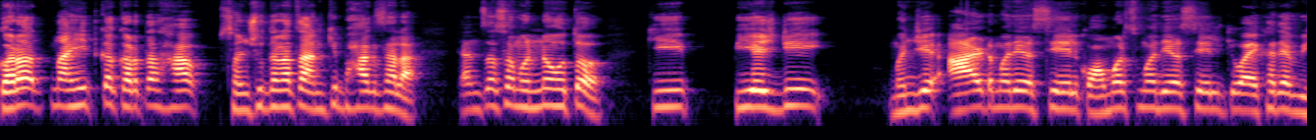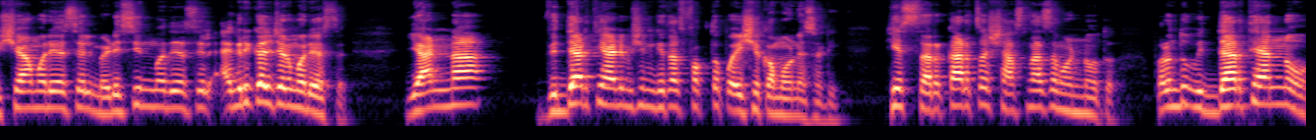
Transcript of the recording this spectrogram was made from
करत नाहीत का करतात हा संशोधनाचा आणखी भाग झाला. त्यांचं असं म्हणणं होतं की पी एच डी म्हणजे आर्टमध्ये असेल कॉमर्समध्ये असेल किंवा एखाद्या विषयामध्ये असेल मेडिसिनमध्ये असेल ॲग्रिकल्चरमध्ये असेल यांना विद्यार्थी ॲडमिशन घेतात फक्त पैसे कमवण्यासाठी. हे सरकारचं शासनाचं म्हणणं होतं. परंतु विद्यार्थ्यांनो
